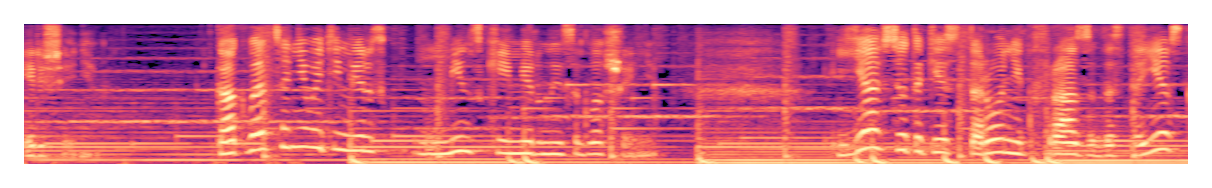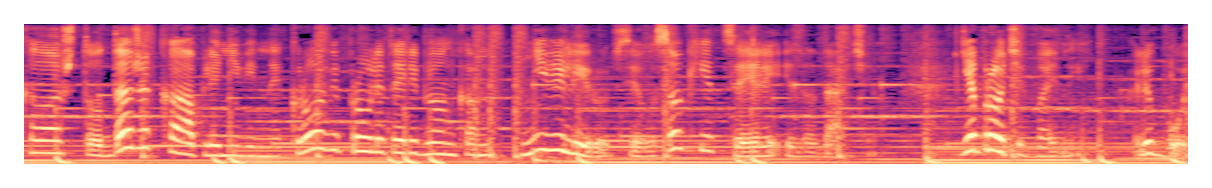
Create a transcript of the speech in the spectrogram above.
и решения. Как вы оцениваете мир... Минские мирные соглашения? Я все-таки сторонник фразы Достоевского, что даже капля невинной крови, пролитой ребенком, нивелирует все высокие цели и задачи. Я против войны, любой,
